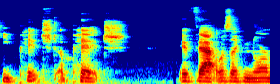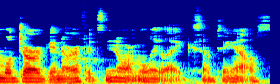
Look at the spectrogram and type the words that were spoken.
he pitched a pitch, if that was like normal jargon or if it's normally like something else.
